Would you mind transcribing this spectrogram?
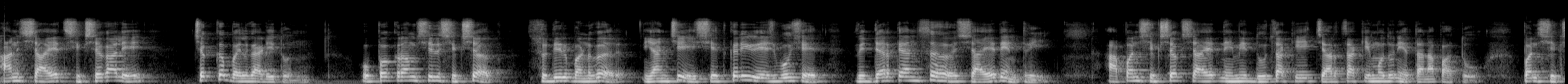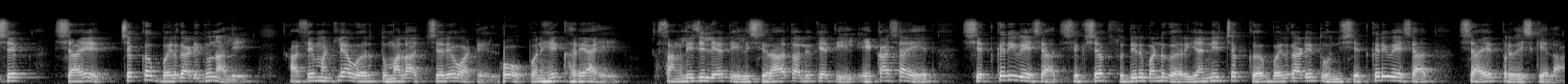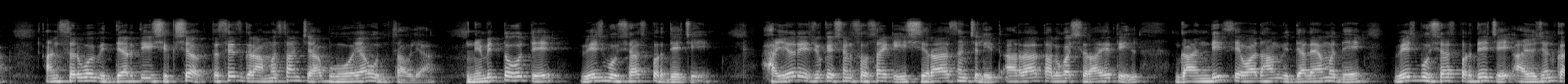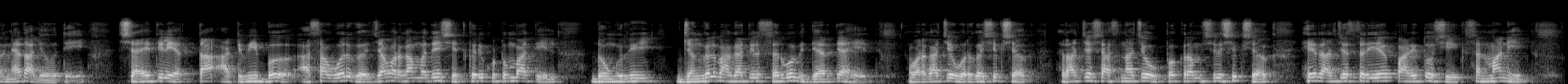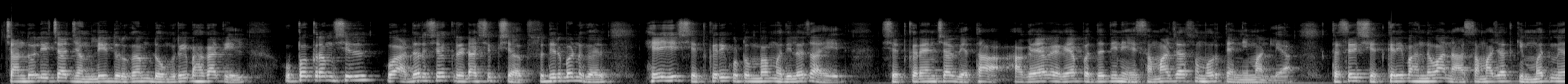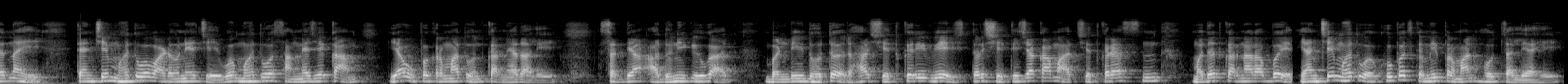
आणि शाळेत शिक्षक आले चक्क बैलगाडीतून. उपक्रमशील शिक्षक सुधीर बंडगर यांची शेतकरी वेशभूषेत विद्यार्थ्यांसह शाळेत एंट्री आपण शिक्षक शाळेत नेहमी दुचाकी चारचाकीमधून येताना पाहतो पण शिक्षक शाळेत चक्क बैलगाडीतून आले असे म्हटल्यावर तुम्हाला आश्चर्य वाटेल. हो पण हे खरे आहे. सांगली जिल्ह्यातील शिराळा तालुक्यातील एका शाळेत शेतकरी वेशात शिक्षक सुधीर बंडगर यांनी चक्क बैलगाडीतून शेतकरी वेशात शाळेत प्रवेश केला आणि सर्व विद्यार्थी शिक्षक तसेच ग्रामस्थांच्या भुवया उंचावल्या. निमित्त होते वेशभूषा स्पर्धेचे. हायर एज्युकेशन सोसायटी शिराळा संचलित आराळा तालुका शिराळा येथील गांधी सेवाधाम विद्यालयामध्ये वेशभूषा स्पर्धेचे आयोजन करण्यात आले होते. शाळेतील इयत्ता आठवी ब असा वर्ग ज्या वर्गामध्ये शेतकरी कुटुंबातील डोंगरी जंगल भागातील सर्व विद्यार्थी आहेत. वर्गाचे वर्ग शिक्षक राज्य शासनाचे उपक्रमशील शिक्षक हे राज्यस्तरीय पारितोषिक सन्मानित चांदोलीच्या जंगली दुर्गम डोंगरी भागातील उपक्रमशील व आदर्श क्रीडा शिक्षक सुधीर बंडगर हेही शेतकरी कुटुंबामधीलच आहेत. शेतकऱ्यांच्या व्यथा आगळ्या वेगळ्या पद्धतीने समाजासमोर त्यांनी मांडल्या. तसेच शेतकरी बांधवांना समाजात किंमत मिळत नाही त्यांचे महत्त्व वाढवण्याचे व महत्त्व सांगण्याचे काम या उपक्रमातून करण्यात आले. सध्या आधुनिक युगात बंडी धोतर हा शेतकरी वेश तर शेतीच्या कामात शेतकऱ्यास मदत करणारा बैल यांचे महत्त्व खूपच कमी प्रमाण होत चालले आहे.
